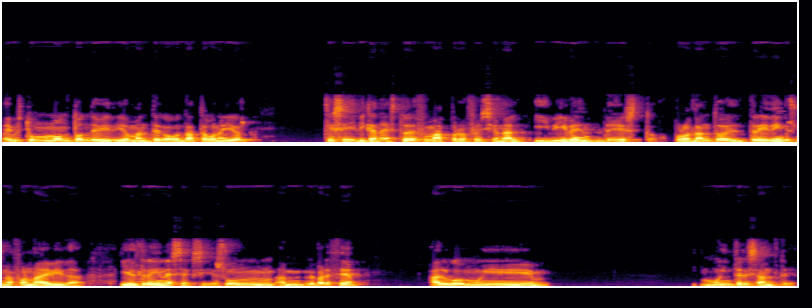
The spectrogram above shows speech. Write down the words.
he visto un montón de vídeos, mantengo contacto con ellos que se dedican a esto de forma profesional y viven de esto. Por lo tanto, el trading es una forma de vida y el trading es sexy. Es un, a mí me parece algo muy, muy interesante.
